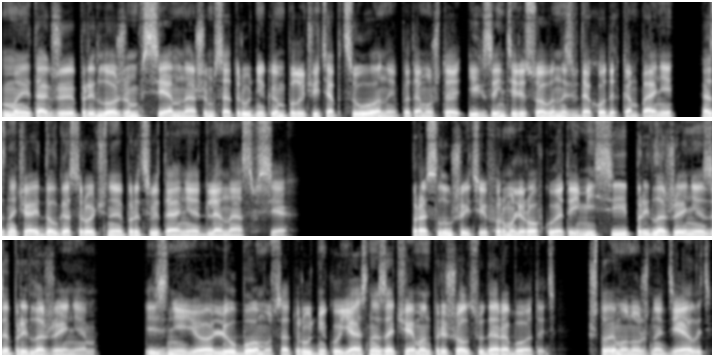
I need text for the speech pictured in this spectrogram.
Мы также предложим всем нашим сотрудникам получить опционы, потому что их заинтересованность в доходах компании означает долгосрочное процветание для нас всех. Прослушайте формулировку этой миссии предложение за предложением. Из нее любому сотруднику ясно, зачем он пришел сюда работать, что ему нужно делать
